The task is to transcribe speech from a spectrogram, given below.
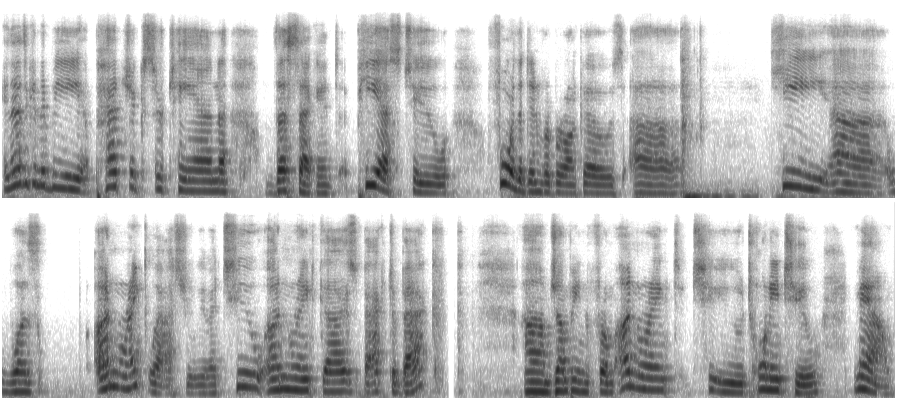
and that's going to be Patrick Surtain the second, PS2 for the Denver Broncos. Uh, he uh, was unranked last year. We have two unranked guys back to back, um, jumping from unranked to 22. Now,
